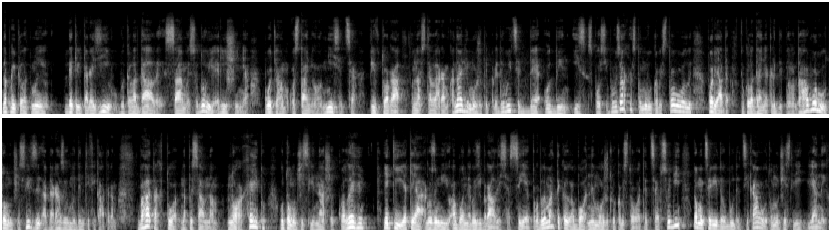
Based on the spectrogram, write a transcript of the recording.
Наприклад, ми декілька разів викладали саме судові рішення протягом останнього місяця, півтора у нас в телеграм-каналі. Можете передивитися, де один із способів захисту ми використовували порядок укладання кредитного договору, у тому числі з одноразовим ідентифікатором. Багато хто написав нам много хейту, у тому числі наші колеги які, як я розумію, або не розібралися з цією проблематикою, або не можуть використовувати це в суді. Тому це відео буде цікаво, у тому числі для них.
